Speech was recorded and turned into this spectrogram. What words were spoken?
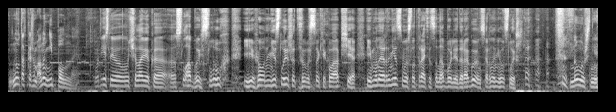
ну, так скажем, оно не полное. Вот если у человека э, слабый слух, и он не слышит высоких вообще, ему, наверное, нет смысла тратиться на более дорогой, он все равно не услышит. Ну уж не,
